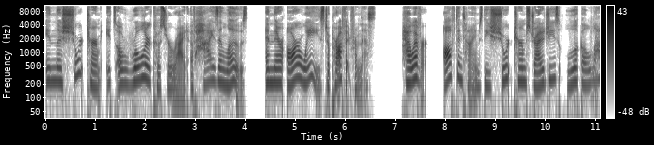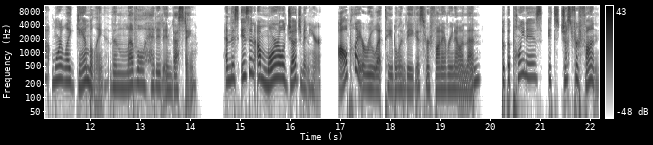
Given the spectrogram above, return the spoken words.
in the short term, it's a roller coaster ride of highs and lows, and there are ways to profit from this. However, oftentimes these short term strategies look a lot more like gambling than level headed investing. And this isn't a moral judgment here. I'll play a roulette table in Vegas for fun every now and then. But the point is, it's just for fun.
